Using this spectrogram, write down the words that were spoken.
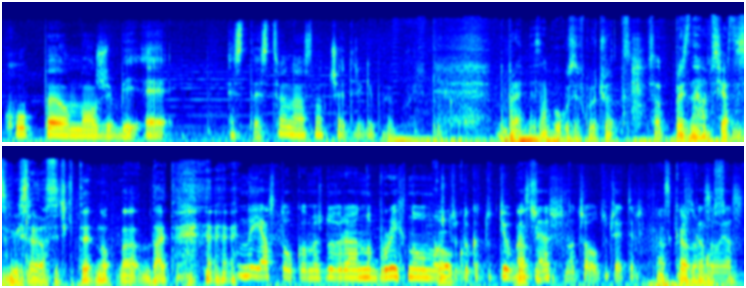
купел може би е естествен, аз на 4 ги преброих тук. Добре, не знам колко се включват. Сега признавам си, аз не съм изследвал всичките, но а, дайте. Не аз толкова междувременно броих на ума, още докато ти обясняваш в началото 4. Аз казвам Казал 8. аз.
